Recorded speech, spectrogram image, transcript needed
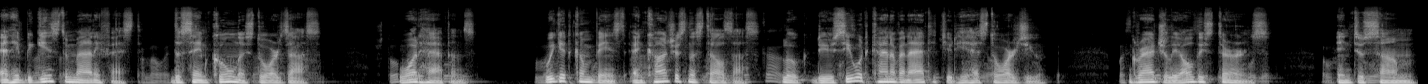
and he begins to manifest the same coolness towards us. What happens? We get convinced, and consciousness tells us Look, do you see what kind of an attitude he has towards you? Gradually, all this turns into some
